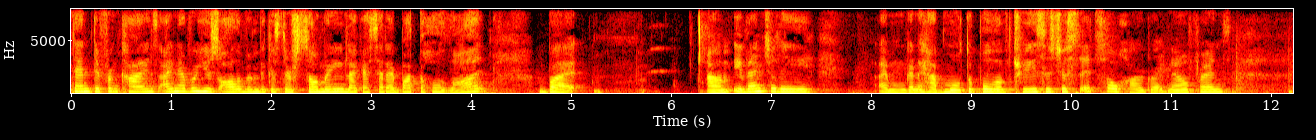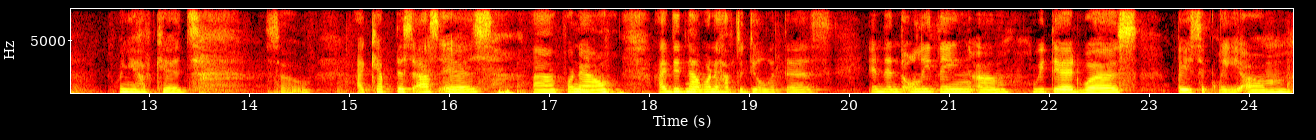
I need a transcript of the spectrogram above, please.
10 different kinds. I never use all of them because there's so many. Like I said, I bought the whole lot. But um, eventually, I'm gonna have multiple of trees. It's just, it's so hard right now, friends, when you have kids. So I kept this as is uh, for now. I did not want to have to deal with this. And then the only thing um, we did was basically um,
